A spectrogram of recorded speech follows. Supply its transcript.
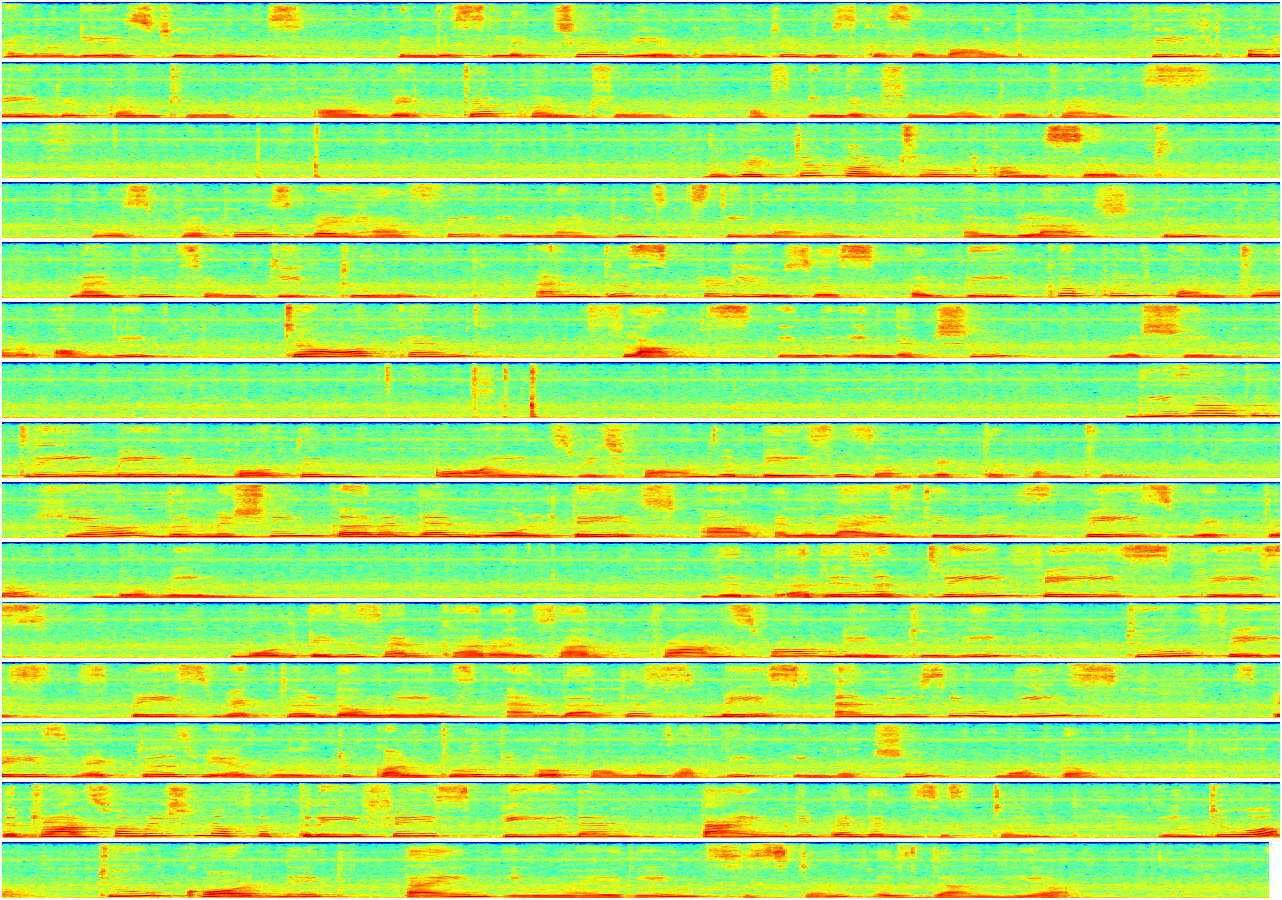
Hello dear students. In this lecture we are going to discuss about field oriented control or vector control of induction motor drives. The vector control concept was proposed by Hasse in 1969 and Blaschke in 1972 and this produces a decoupled control of the torque and flux in the induction machine. These are the three main important points which form the basis of vector control. Here the machine current and voltage are analyzed in the space vector domain. That is the three phase phase voltages and currents are transformed into the two phase space vector domains and that is based and using these space vectors we are going to control the performance of the induction motor. The transformation of a three-phase speed and time dependent system into a two coordinate time invariant system is done here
